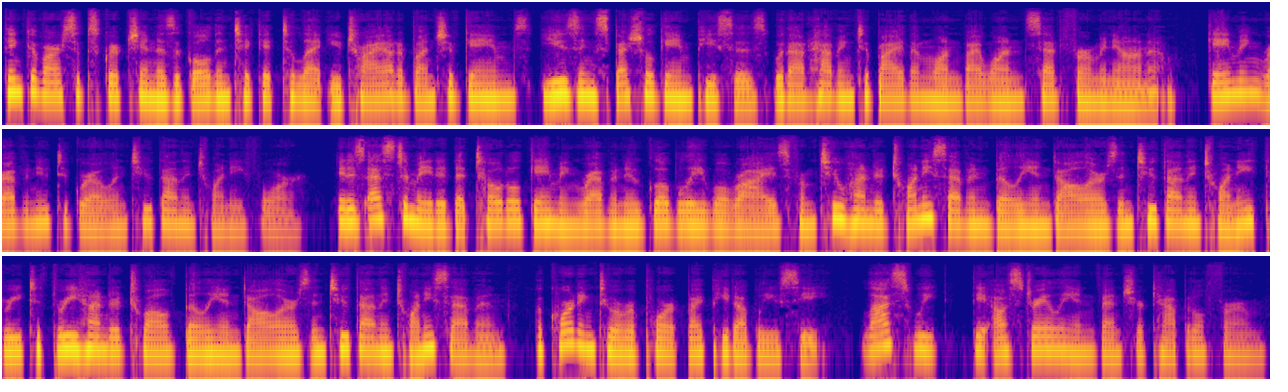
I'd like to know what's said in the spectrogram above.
Think of our subscription as a golden ticket to let you try out a bunch of games using special game pieces without having to buy them one by one, said Ferminiano. Gaming revenue to grow in 2024. It is estimated that total gaming revenue globally will rise from $227 billion in 2023 to $312 billion in 2027, according to a report by PwC. Last week, the Australian venture capital firm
